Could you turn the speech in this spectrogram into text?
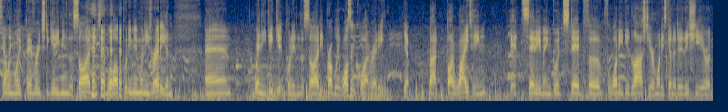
telling Luke Beveridge to get him into the side. He said, "Well, I'll put him in when he's ready." And and when he did get put into the side, he probably wasn't quite ready yep. but by waiting, it set him in good stead for, for what he did last year and what he's going to do this year and,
